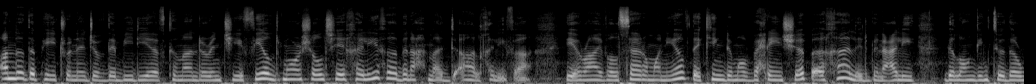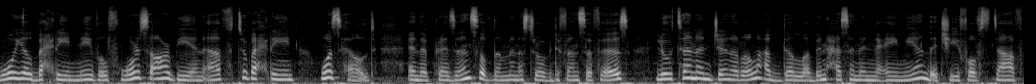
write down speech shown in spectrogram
Under the patronage of the BDF Commander-in-Chief Field Marshal Sheikh Khalifa bin Ahmed Al Khalifa. The arrival ceremony of the Kingdom of Bahrain ship uh, Khalid bin Ali belonging to the Royal Bahrain Naval Force RBNF to Bahrain was held in the presence of the Minister of Defense Affairs Lieutenant General Abdullah bin Hassan al-Naimi and the Chief of Staff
